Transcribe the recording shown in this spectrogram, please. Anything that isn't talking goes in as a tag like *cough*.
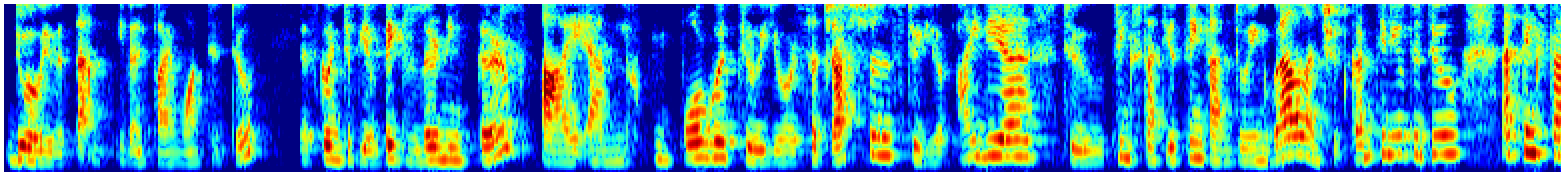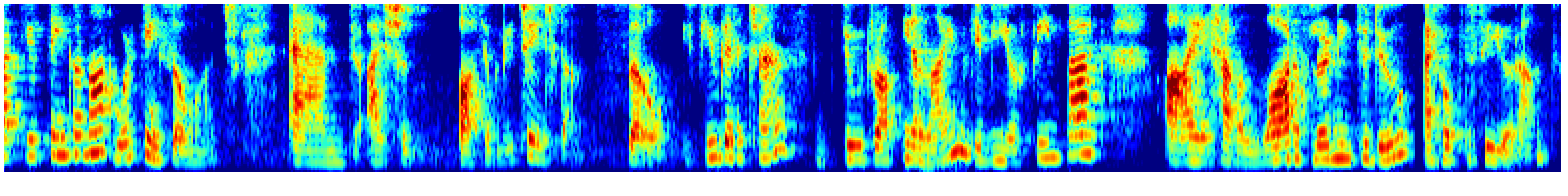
do away with them even if I wanted to. There's going to be a big learning curve. I am looking forward to your suggestions, to your ideas, to things that you think I'm doing well and should continue to do, and things that you think are not working so much and I should possibly change them. So if you get a chance, do drop me a line, give me your feedback. I have a lot of learning to do. I hope to see you around.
